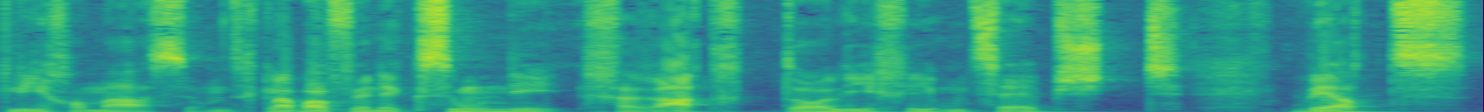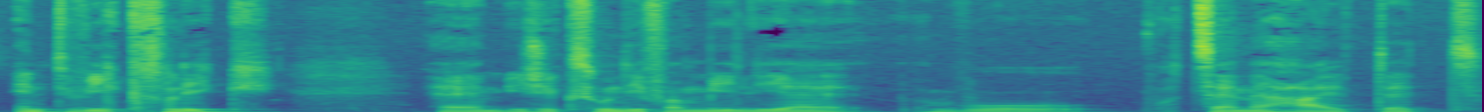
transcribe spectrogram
Gleichermaßen. Und ich glaube auch für eine gesunde, charakterliche und Selbstwertentwicklung ähm, ist eine gesunde Familie, wo, wo zusammenhaltet,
